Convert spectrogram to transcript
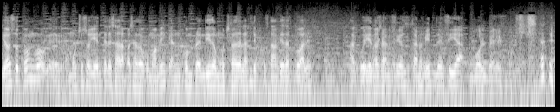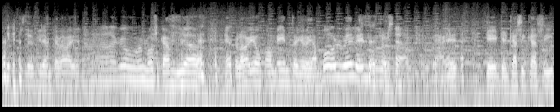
yo supongo que a muchos oyentes les habrá pasado como a mí, que han comprendido muchas de las circunstancias actuales acudiendo la canción también decía volveremos es decir empezaba diciendo ah, cómo hemos cambiado pero había un momento en que decía volveremos o sea que, que casi casi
